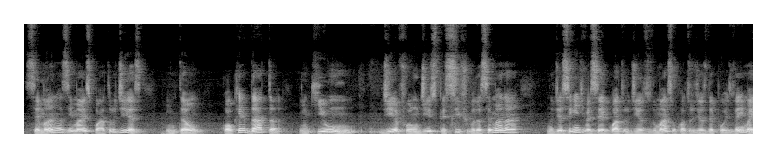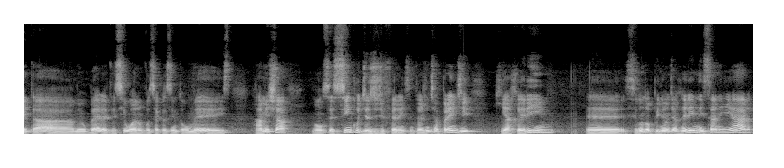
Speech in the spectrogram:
semanas e mais quatro dias. Então, qualquer data em que um dia for um dia específico da semana, no dia seguinte vai ser quatro dias, no máximo quatro dias depois. Vem Maitá, meu Beret, e se o ano você acrescentou um mês, Hamishá, vão ser cinco dias de diferença. Então a gente aprende que a é, segundo a opinião de Aherim, Nissan e Yar,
